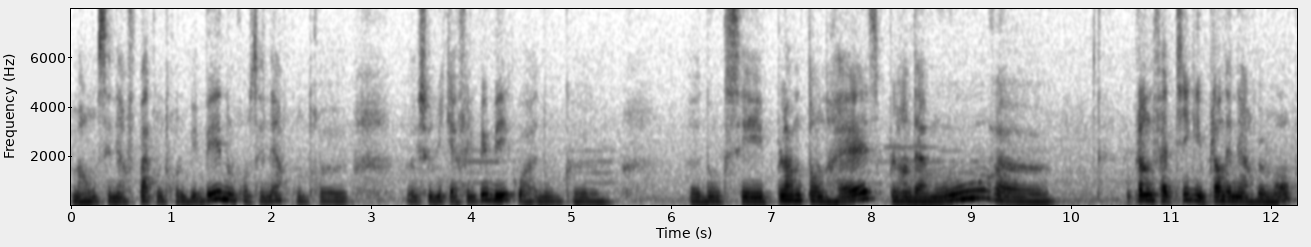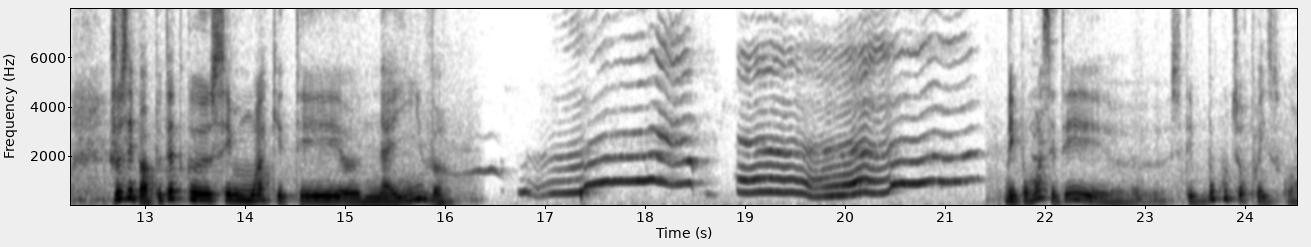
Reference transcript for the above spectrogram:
bah, on s'énerve pas contre le bébé, donc on s'énerve contre euh, celui qui a fait le bébé, quoi. Donc, euh, euh, donc c'est plein de tendresse, plein d'amour, plein de fatigue et plein d'énervement. Je sais pas, peut-être que c'est moi qui étais naïve. Mais pour moi, c'était euh, c'était beaucoup de surprises, quoi.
